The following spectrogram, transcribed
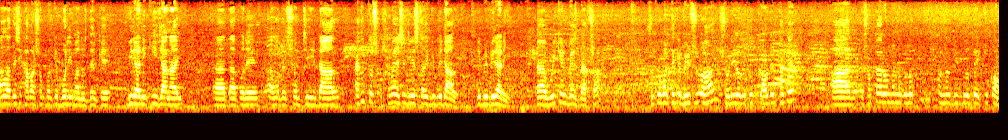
বাংলাদেশি খাবার সম্পর্কে বলি মানুষদেরকে, বিরিয়ানি কি জানাই তারপরে আমাদের সবজি, ডাল। এখন তো সবাই এসে জিজ্ঞেস করে গিবমি ডাল গিবমি বিরিয়ানি। উইকেন্ড বেসড ব্যবসা। শুক্রবার থেকে ভিড় শুরু হয় শনি রবি খুব ক্রাউডেড থাকে, আর সপ্তাহের অন্যান্যগুলো অন্য দিনগুলোতে একটু কম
